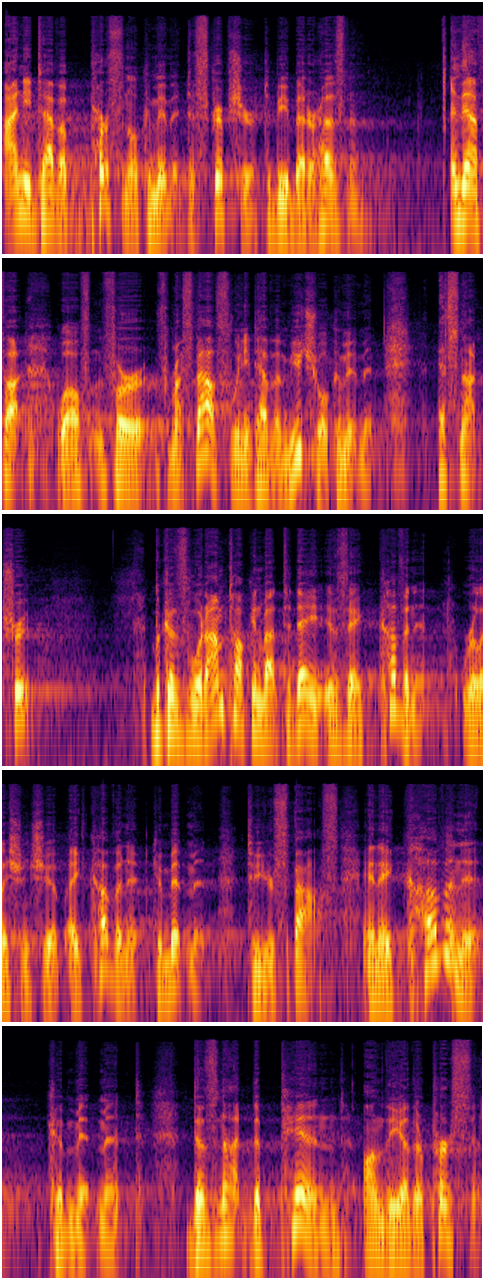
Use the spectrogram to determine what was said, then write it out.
I need to have a personal commitment to Scripture to be a better husband. And then I thought, well, for, for my spouse, we need to have a mutual commitment. That's not true. Because what I'm talking about today is a covenant relationship, a covenant commitment to your spouse. And a covenant commitment does not depend on the other person.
